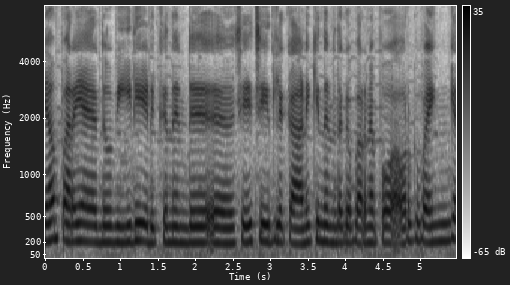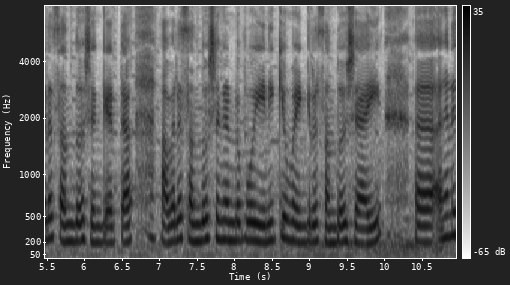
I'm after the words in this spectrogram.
ഞാൻ പറയായിരുന്നു വീഡിയോ എടുക്കുന്നുണ്ട് ചേച്ചി ഇതിൽ കാണിക്കുന്നുണ്ടെന്നൊക്കെ പറഞ്ഞപ്പോൾ അവർക്ക് ഭയങ്കര സന്തോഷം കേട്ടാ. അവരെ സന്തോഷം കണ്ടപ്പോൾ എനിക്കും ഭയങ്കര സന്തോഷമായി അങ്ങനെ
